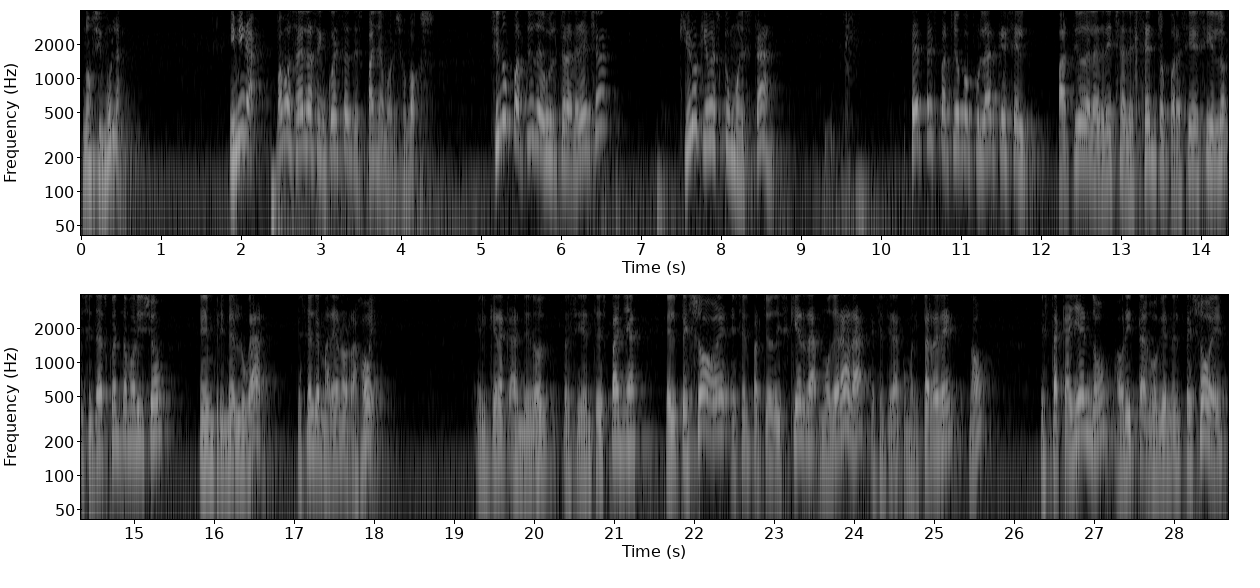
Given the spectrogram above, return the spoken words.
no simula. Y mira, vamos a ver las encuestas de España, Mauricio Vox. Siendo un partido de ultraderecha, quiero que veas cómo está. Pepe es Partido Popular, que es el partido de la derecha del centro, por así decirlo, y si te das cuenta, Mauricio, en primer lugar, es el de Mariano Rajoy. El que era candidato presidente de España. El PSOE es el partido de izquierda moderada, ese será como el PRD, ¿no? Está cayendo, ahorita gobierna el PSOE.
